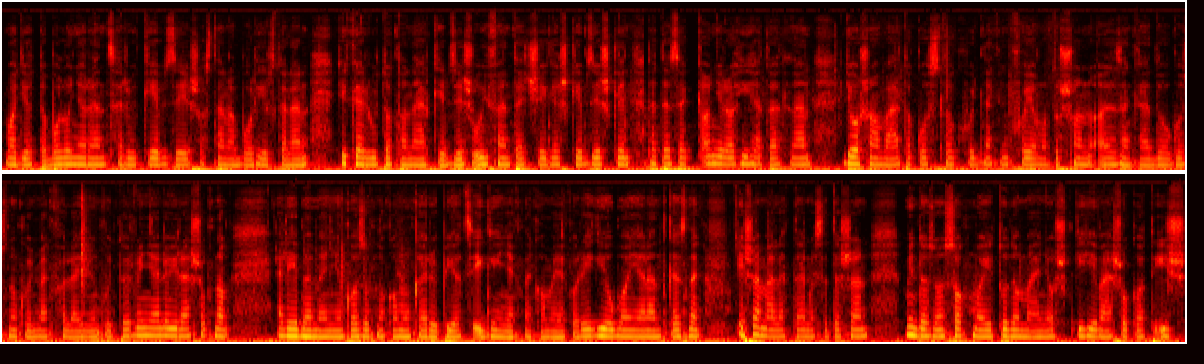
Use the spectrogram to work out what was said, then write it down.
majd jött a bolonya rendszerű képzés, aztán abból hirtelen kikerült a tanárképzés új fentegységes képzésként. Tehát ezek annyira hihetetlen, gyorsan váltakoztak, hogy nekünk folyamatosan ezen kell dolgoznunk, hogy megfeleljünk hogy törvényi előírásoknak, elébe menjünk azoknak a munkaerőpiaci igényeknek, amelyek a régióban jelentkeznek, és emellett természetesen mindazon szakmai, tudományos kihívásokat is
